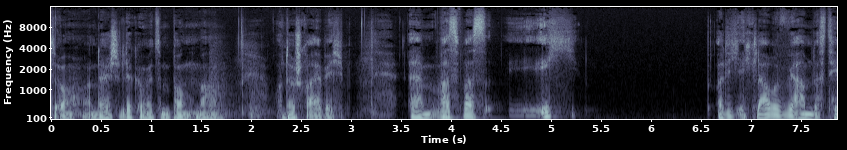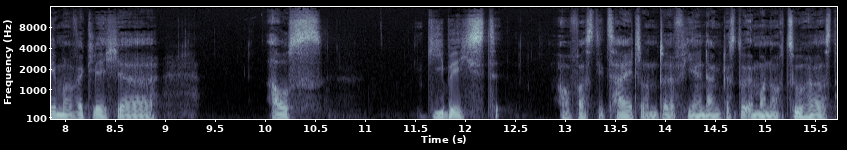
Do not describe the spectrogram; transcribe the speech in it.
So, an der Stelle können wir jetzt einen Punkt machen. Unterschreibe ich. Ähm, was, was ich, und ich, ich glaube, wir haben das Thema wirklich äh, ausgiebigst, auch was die Zeit und äh, vielen Dank, dass du immer noch zuhörst,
